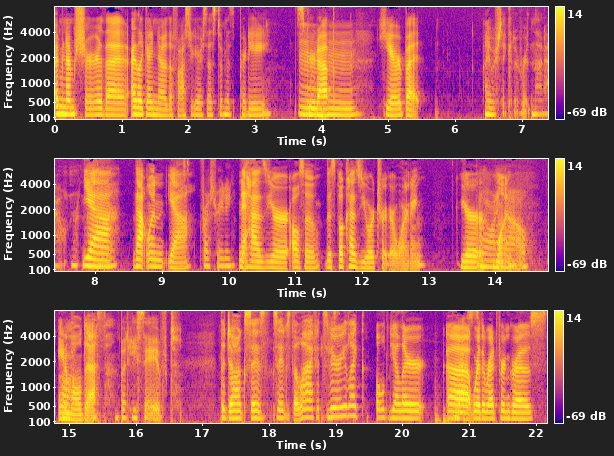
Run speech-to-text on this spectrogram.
I mean, I'm sure that I like I know the foster care system is pretty screwed up Mm-hmm. here, but I wish they could have written that out. and written Yeah. better. That one, yeah. Frustrating. And it has your also this book has your trigger warning. Your Oh, one animal death. But he saved. The dog says saves the life. It's very like old Yeller, uh, Yes. where the red fern grows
